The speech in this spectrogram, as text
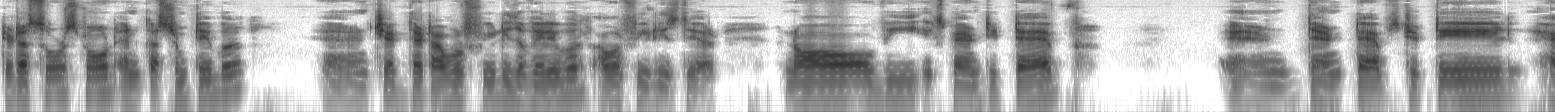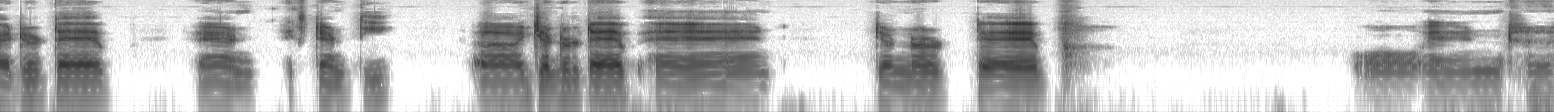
data source node and custom table. And check that our field is available. Our field is there. Now we expand the tab and then tabs detail header tab and extend the uh, general tab and general tab. Oh, and uh,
